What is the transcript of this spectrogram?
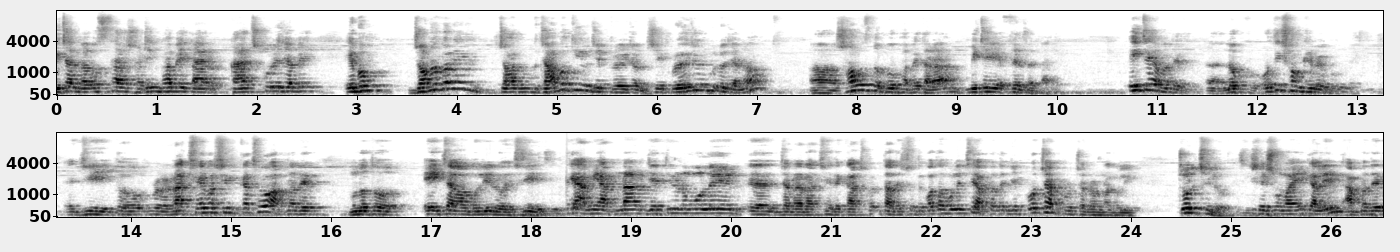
বিচার ব্যবস্থা সঠিকভাবে তার কাজ করে যাবে এবং জনগণের যাবতীয় যে প্রয়োজন, সেই প্রয়োজনগুলো যেন সহজলভ্যভাবে তারা মিটিয়ে ফেলতে পারে। এইটাই আমাদের লক্ষ্য। অতি সংক্ষেপে বললে। জি, তো রাজশাহীবাসীর কাছেও আপনাদের মূলত এই চাওয়াগুলি রয়েছে। আমি আপনার যে তৃণমূলের যারা রাজশাহীতে কাজ করে তাদের সাথে কথা বলেছি আপনাদের যে প্রচার প্রচারণাগুলি চলছিল। সে সময়কালীন আপনাদের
